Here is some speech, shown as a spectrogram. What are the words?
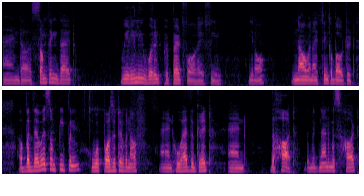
and uh, something that we really weren't prepared for, I feel, you know, now when I think about it. Uh, but there were some people who were positive enough and who had the grit and the heart, the magnanimous heart,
